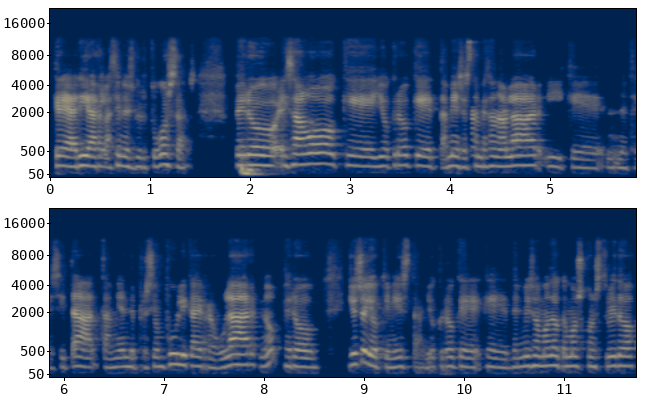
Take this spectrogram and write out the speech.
crearía relaciones virtuosas, pero es algo que yo creo que también se está empezando a hablar y que necesita también de presión pública y regular, ¿no? pero yo soy optimista, yo creo que, del mismo modo que hemos construido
